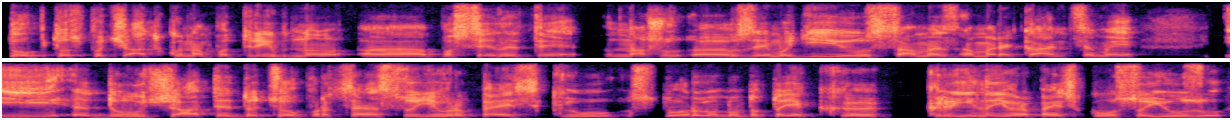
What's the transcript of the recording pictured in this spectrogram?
Тобто, спочатку нам потрібно е, посилити нашу е, взаємодію саме з американцями і е, долучати до цього процесу європейську сторону, ну тобто як е, країни Європейського союзу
